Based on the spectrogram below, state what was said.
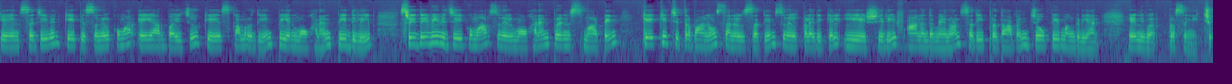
K N Sajeevan K P Sunilkumar A R Baiju K S Kamaruddeen P N Mohanan P Dileep Sreedevi Vijayakumar Sunil Mohanan Prince Martin K K Chithrabhanu Sanil Sathyan Sunil Kalarikkal E A Shereef Anandamenon Sathi Prathapan ജോ പി മങ്കടിയാൻ എന്നിവർ പ്രസംഗിച്ചു.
